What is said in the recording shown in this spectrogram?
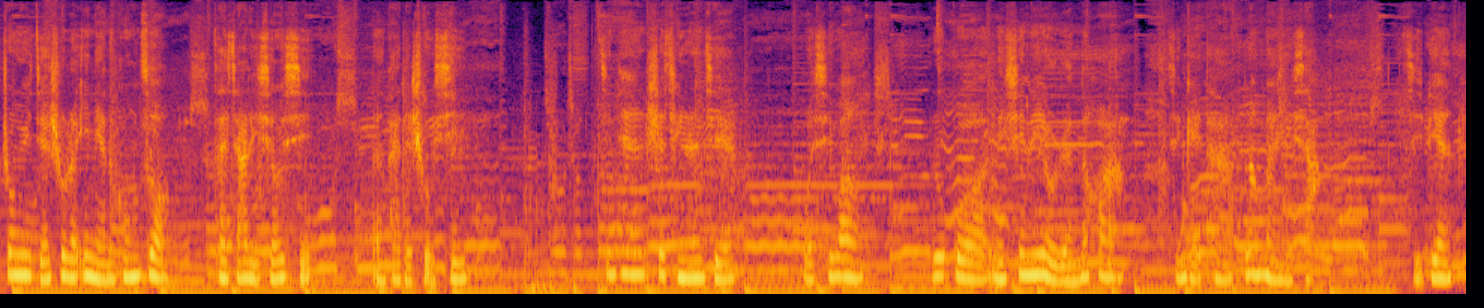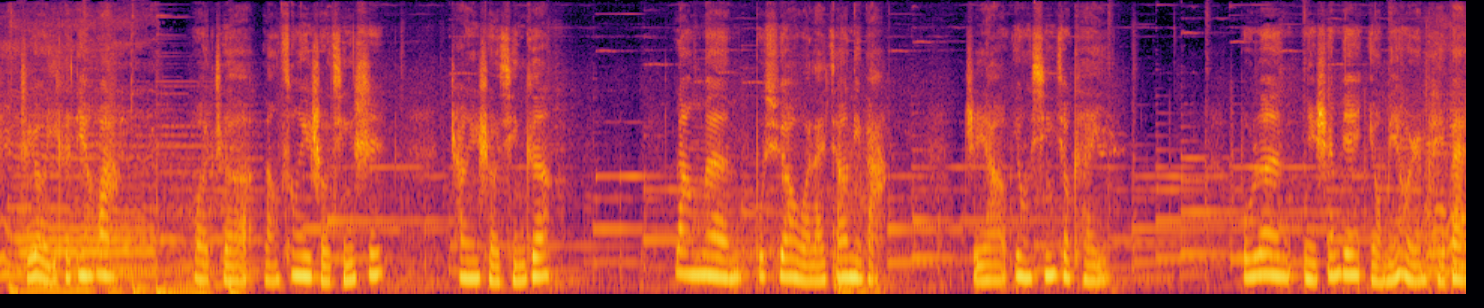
终于结束了一年的工作，在家里休息，等待着除夕。今天是情人节，我希望，如果你心里有人的话，请给他浪漫一下，即便只有一个电话，或者朗诵一首情诗，唱一首情歌。浪漫不需要我来教你吧，只要用心就可以。不论你身边有没有人陪伴，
